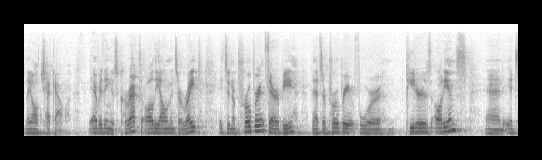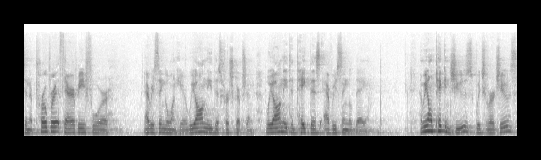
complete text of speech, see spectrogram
they all check out. Everything is correct, all the elements are right. It's an appropriate therapy that's appropriate for Peter's audience, and it's an appropriate therapy for every single one here. We all need this prescription. We all need to take this every single day. And we don't pick and choose which virtues.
